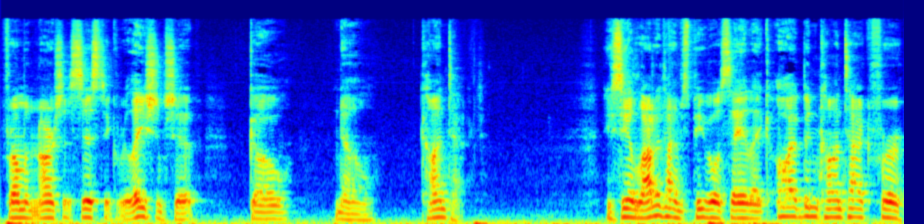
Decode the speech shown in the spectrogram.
from a narcissistic relationship, go no contact. You see, a lot of times people say, like, oh, I've been in contact for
